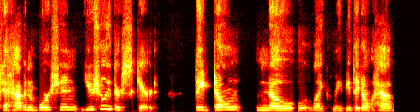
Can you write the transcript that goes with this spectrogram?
to have an abortion usually they're scared. They don't know like maybe they don't have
